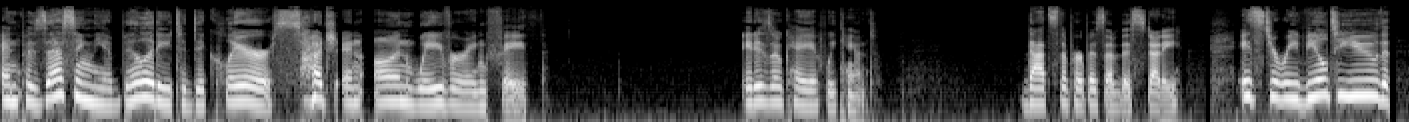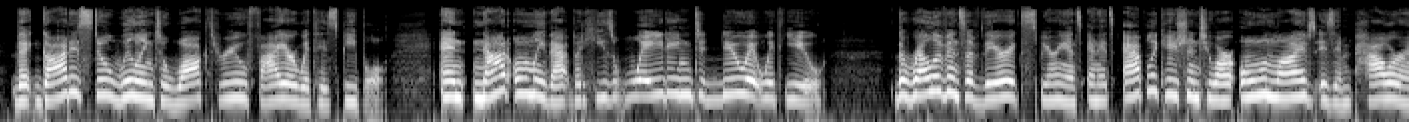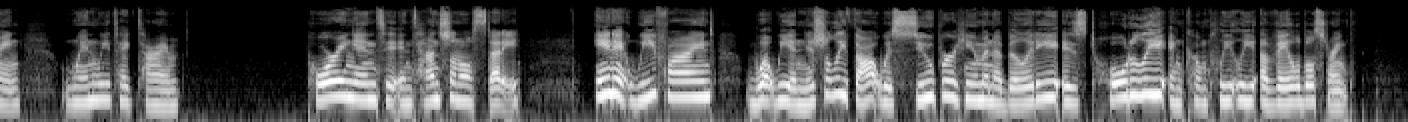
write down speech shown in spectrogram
and possessing the ability to declare such an unwavering faith? It is okay if we can't. That's the purpose of this study. It's to reveal to you that, that God is still willing to walk through fire with his people. And not only that, but he's waiting to do it with you. The relevance of their experience and its application to our own lives is empowering when we take time pouring into intentional study. In it, we find what we initially thought was superhuman ability is totally and completely available strength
